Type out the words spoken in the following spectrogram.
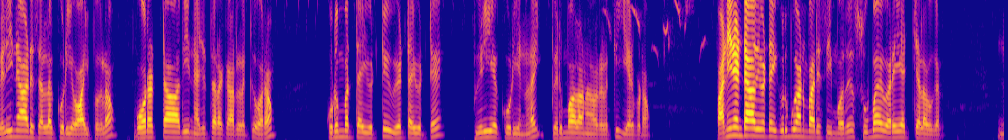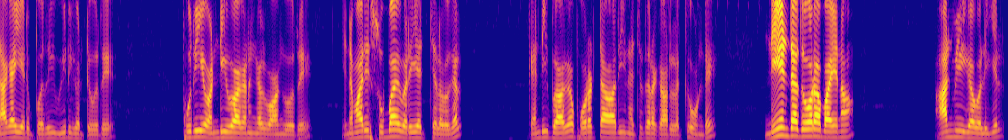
வெளிநாடு செல்லக்கூடிய வாய்ப்புகளும் புரட்டாதி நட்சத்திரக்காரர்களுக்கு வரும். குடும்பத்தை விட்டு வீட்டை விட்டு பிரியக்கூடிய நிலை பெரும்பாலானவர்களுக்கு ஏற்படும். பன்னிரெண்டாவது வீட்டை குருபகான் பாரி செய்யும்போது சுப விரயச் செலவுகள். நகை எடுப்பது வீடு கட்டுவது புதிய வண்டி வாகனங்கள் வாங்குவது இந்த மாதிரி சுப விரயச் செலவுகள் கண்டிப்பாக புரட்டாதி நட்சத்திரக்காரர்களுக்கு உண்டு. நீண்ட தூர பயணம் ஆன்மீக வழியில்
